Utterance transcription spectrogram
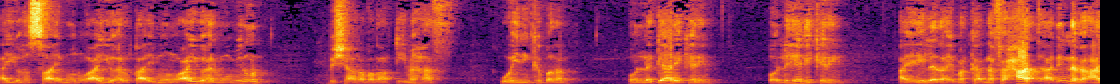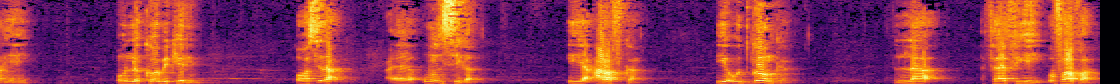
ayuha asaa'imuun wa ayuha alqaa'imuun wa ayuha almu'minuun. Bishaan ramadaan qiimahaas weyninka badan oon la gaari karin oon la heli karin ayay leedahay marka nafaxaad aan innaba caadi ahayn. Oon la koobi karin oo sida unsiga iyo carafka iyo udgoonka la faafiyey u faafa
